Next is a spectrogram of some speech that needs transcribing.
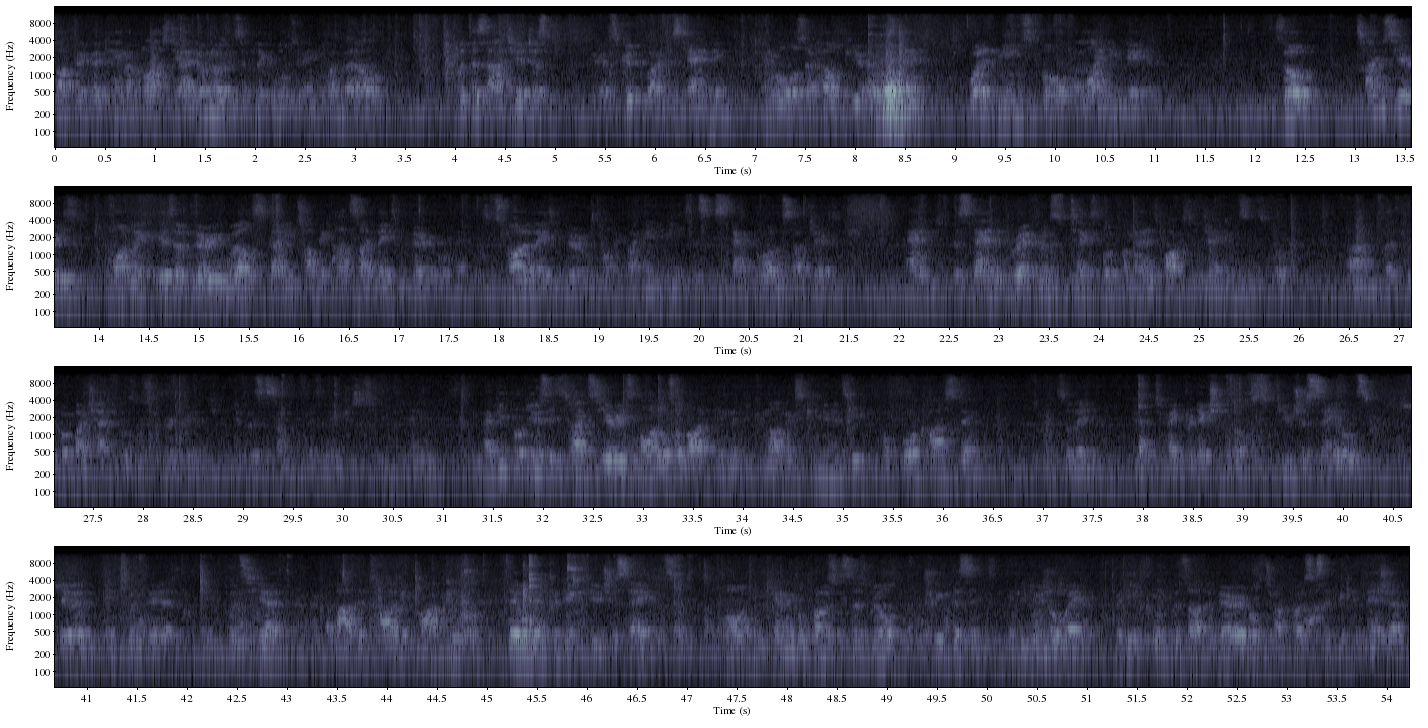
topic that came up last year. I don't know if it's applicable to anyone, but I'll put this out here just, it's good for understanding, and it will also help you understand what it means for aligning data. So time series modeling is a very well studied topic outside latent variable methods. It's not a latent variable topic by any means, it's a standalone subject. And the standard reference textbook from that is Box and book. Um, but the book by Chatfield is also very good if this is something that's of interest to you. And people use these time series models a lot in the economics community for forecasting. So they use it to make predictions of future sales, given input inputs here about the target market. They will then predict future sales. Or in chemical processes, we'll treat this in, in the usual way, where these inputs are the variables to our process that we can measure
